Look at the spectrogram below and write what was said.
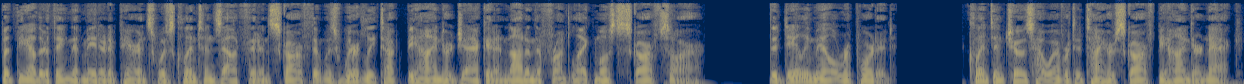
But the other thing that made an appearance was Clinton's outfit and scarf that was weirdly tucked behind her jacket and not in the front like most scarves are. The Daily Mail reported. Clinton chose however to tie her scarf behind her neck,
